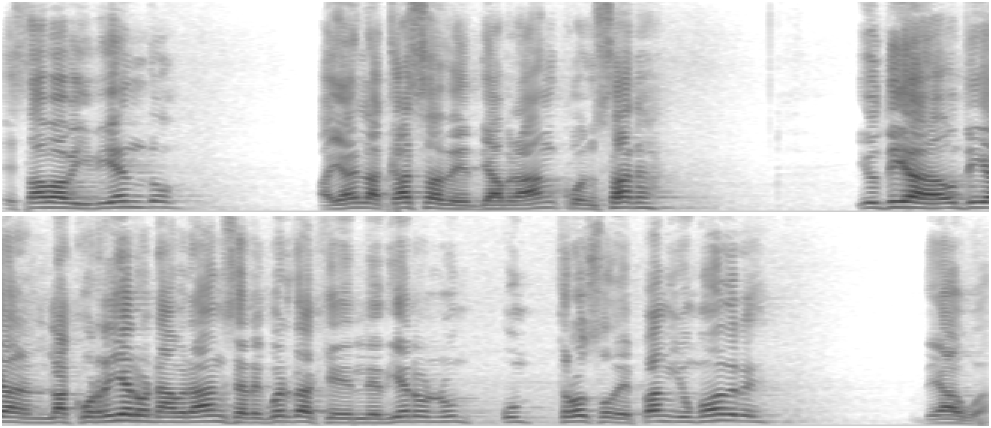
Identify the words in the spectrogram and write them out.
Estaba viviendo allá en la casa de, Abraham con Sara. Y un día, un día la corrieron a Abraham. Se recuerda que le dieron un, un trozo de pan y un odre de agua.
